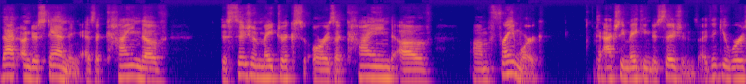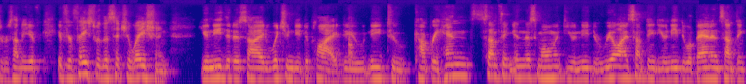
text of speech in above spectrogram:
that understanding as a kind of decision matrix or as a kind of um, framework to actually making decisions. I think your words were something if if you're faced with a situation, you need to decide which you need to apply. Do you need to comprehend something in this moment? Do you need to realize something? Do you need to abandon something?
